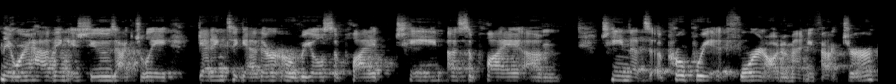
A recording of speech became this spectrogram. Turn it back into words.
they were having issues actually getting together a real supply chain, a supply um, chain that's appropriate for an auto manufacturer.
